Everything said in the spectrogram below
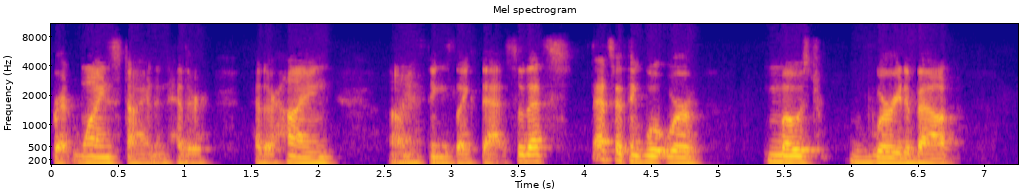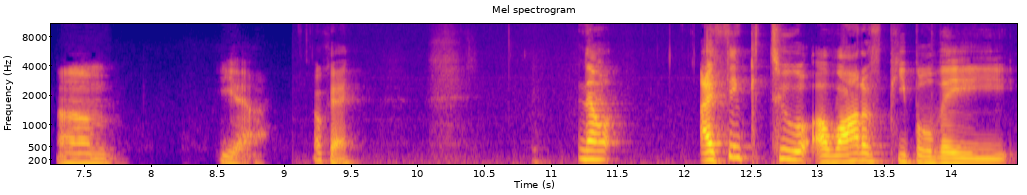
Bret Weinstein and Heather Heather Heying, um, right. things like that. So that's that's I think what we're most worried about. Um, yeah. Okay. Now, I think to a lot of people, they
